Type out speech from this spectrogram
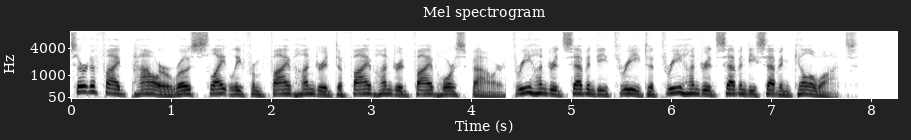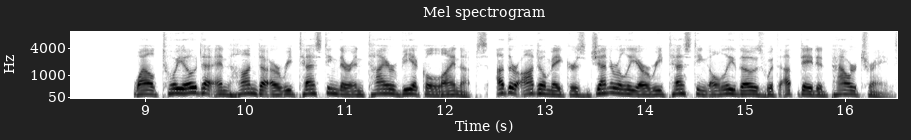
Certified power rose slightly from 500 to 505 horsepower, 373 to 377 kilowatts. While Toyota and Honda are retesting their entire vehicle lineups, other automakers generally are retesting only those with updated powertrains.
